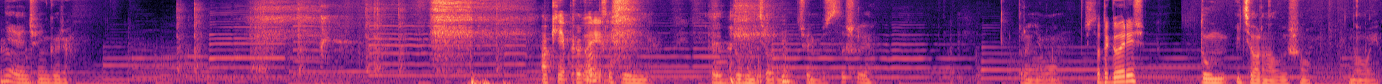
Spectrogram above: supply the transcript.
Не, я ничего не говорю. Окей, Как вам, поговорили. кстати, э, Doom Eternal? Что-нибудь слышали про него? Что ты говоришь? Doom Eternal вышел новый.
